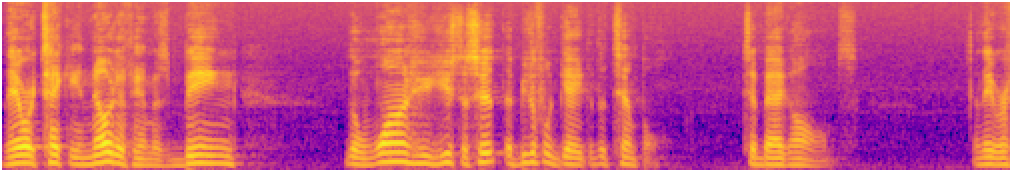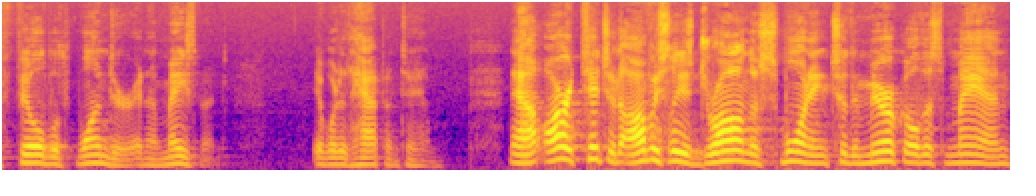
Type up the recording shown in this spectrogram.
They were taking note of him as being the one who used to sit at the beautiful gate of the temple to beg alms. And they were filled with wonder and amazement at what had happened to him. Now, our attention obviously is drawn this morning to the miracle of this man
